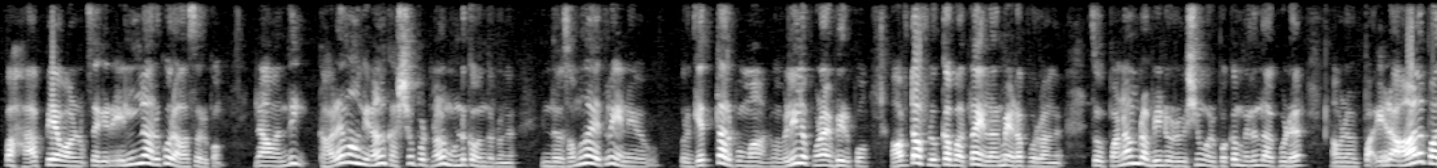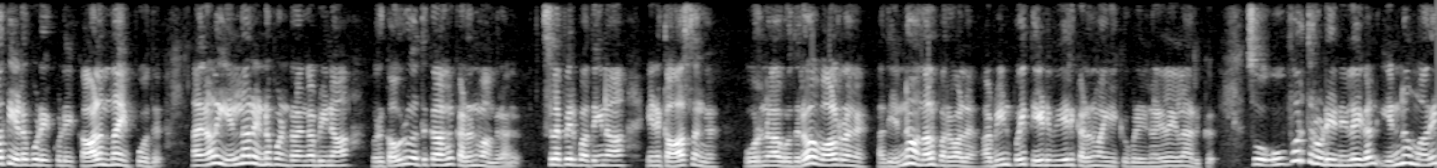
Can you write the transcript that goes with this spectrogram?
இப்போ ஹாப்பியாக வாழணும். சரி எல்லாருக்கும் ஒரு ஆசை இருக்கும். நான் வந்து கடன் வாங்கினாலும் கஷ்டப்பட்டனாலும் முன்னுக்கு வந்துடணுங்க. இந்த சமுதாயத்தில் என்னை ஒரு கெத்தாக இருப்போமா? நம்ம வெளியில் போனால் எப்படி இருப்போம்? அவுட் ஆஃப் லுக்கை பார்த்து தான் எல்லாருமே எடை போடுறாங்க. ஸோ பணம் அப்படின்ற ஒரு விஷயம் ஒரு பக்கம் இருந்தால் கூட அவனை ப எட ஆளை பார்த்து எடை போடக்கூடிய காலம் தான் இப்போது. அதனால் எல்லோரும் என்ன பண்ணுறாங்க அப்படின்னா ஒரு கௌரவத்துக்காக கடன் வாங்குறாங்க. சில பேர் பார்த்தீங்கன்னா எனக்கு ஆசைங்க. ஒரு நாள் ஒரு தடவை வாழ்கிறாங்க அது என்ன வந்தாலும் பரவாயில்ல அப்படின்னு போய் தேடி வேறு கடன் வாங்கிக்கக்கூடிய நிலையெல்லாம் இருக்குது ஸோ ஒவ்வொருத்தருடைய நிலைகள் என்ன மாதிரி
